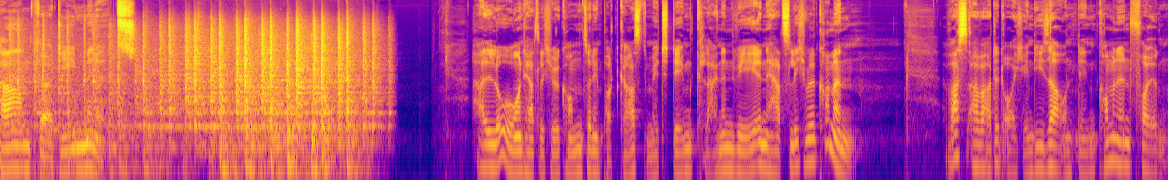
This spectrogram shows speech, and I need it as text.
Harm 30 Minutes. Hallo und herzlich willkommen zu dem Podcast mit dem kleinen W in herzlich willkommen. Was erwartet euch in dieser und den kommenden Folgen?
